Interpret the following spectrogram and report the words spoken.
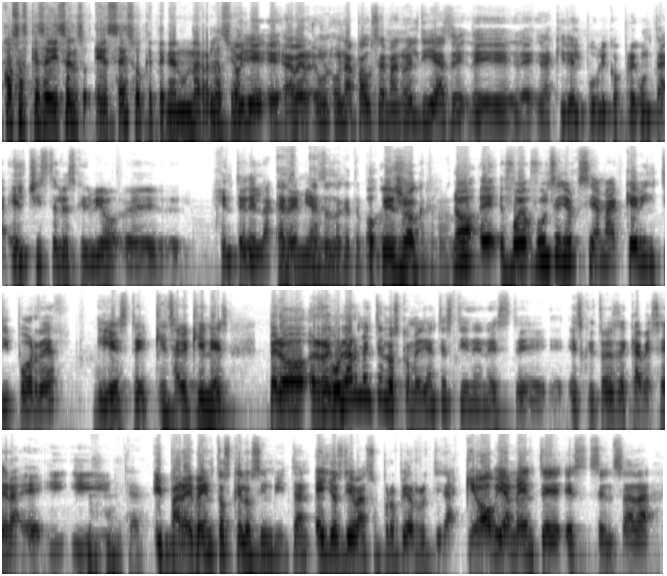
cosas que se dicen es eso, que tenían una relación. Oye, eh, a ver, un, una pausa. Manuel Díaz, de, de, de, aquí del público, pregunta: ¿el chiste lo escribió eh, gente de la academia. Eso, eso es lo que te O Chris Rock. No, eh, fue, fue, un señor que se llama Kevin T. Porter. Uh -huh. Y este, quién sabe quién es. Pero regularmente los comediantes tienen este, escritores de cabecera, ¿eh? Y, y, okay. y, para eventos que los invitan, ellos llevan su propia rutina, que obviamente es censada.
